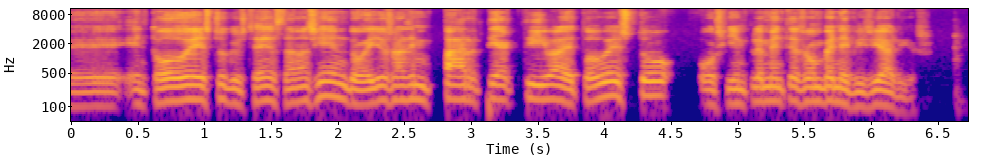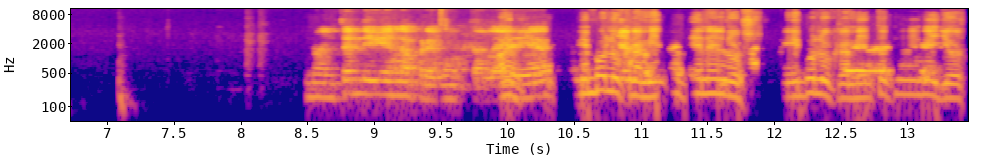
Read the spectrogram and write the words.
eh, en todo esto que ustedes están haciendo? ¿Ellos hacen parte activa de todo esto o simplemente son beneficiarios? No entendí bien la pregunta. La idea ¿Qué involucramiento tienen los involucramiento tienen ellos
